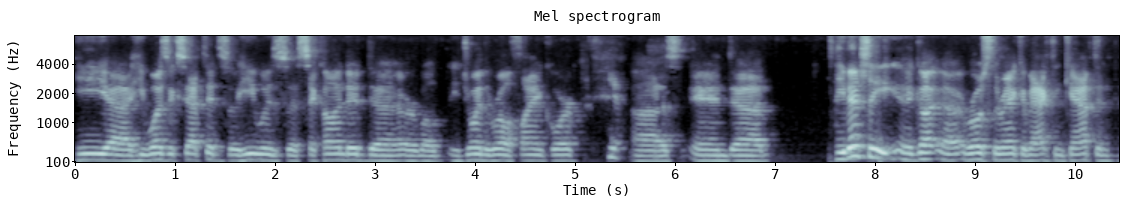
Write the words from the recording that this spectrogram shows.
he uh, he was accepted, so he was uh, seconded, or well, he joined the Royal Flying Corps, yeah. Uh, and uh, he eventually uh, got rose to the rank of acting captain.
